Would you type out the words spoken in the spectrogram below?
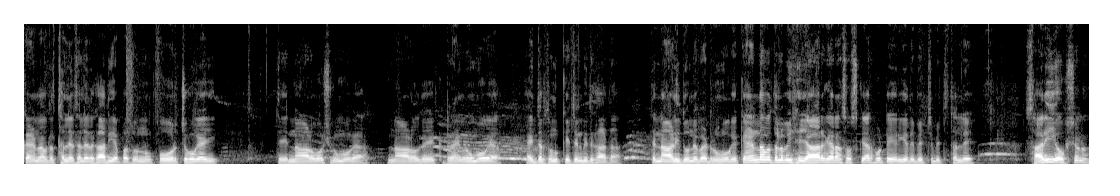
ਕਹਿਣ ਦਾ ਮਤਲਬ ਥੱਲੇ ਥੱਲੇ ਦਿਖਾ ਦਈਏ ਆਪਾਂ ਤੁਹਾਨੂੰ ਪੋਰਚ ਹੋ ਗਿਆ ਜੀ। ਤੇ ਨਾਲ ਵਾਸ਼ਰੂਮ ਹੋ ਗਿਆ ਨਾਲ ਉਹਦੇ ਇੱਕ ਡਰਾਇੰਗ ਰੂਮ ਹੋ ਗਿਆ। ਇੱਧਰ ਤੁਹਾਨੂੰ ਕਿਚਨ ਵੀ ਦਿਖਾਤਾ। ਤੇ ਨਾਲ ਹੀ ਦੋਨੇ ਬੈੱਡਰੂਮ ਹੋ ਗਏ। ਕਹਿਣ ਦਾ ਮਤਲਬ ਵੀ 1000 1100 ਸਕੁਅਰ ਫੁੱਟ ਏਰੀਆ ਦੇ ਵਿੱਚ ਵਿੱਚ ਥੱਲੇ। ਸਾਰੀ ਆਪਸ਼ਨ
